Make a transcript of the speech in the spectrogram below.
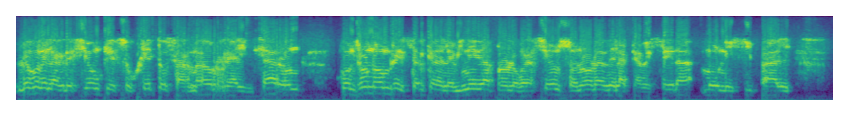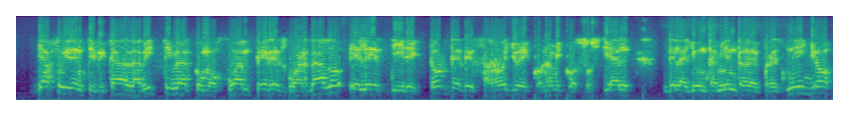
luego de la agresión que sujetos armados realizaron contra un hombre cerca de la avenida Prolongación Sonora de la cabecera municipal. Ya fue identificada la víctima como Juan Pérez Guardado, él es director de Desarrollo Económico Social del Ayuntamiento de Fresnillo,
